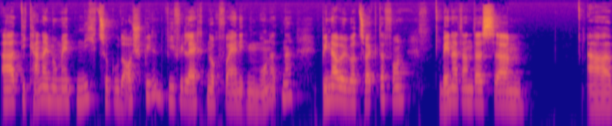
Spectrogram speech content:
äh, die kann er im Moment nicht so gut ausspielen, wie vielleicht noch vor einigen Monaten. Bin aber überzeugt davon, wenn er dann das ähm, äh,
